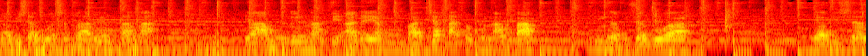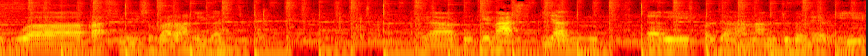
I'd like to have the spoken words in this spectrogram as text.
Nggak bisa gue sebarin karena ya mungkin nanti ada yang membaca ataupun apa. Ini nggak bisa gua nggak bisa gua kasih sembarangan ya guys. Ya mungkin lah sekian dari perjalanan Juban RI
